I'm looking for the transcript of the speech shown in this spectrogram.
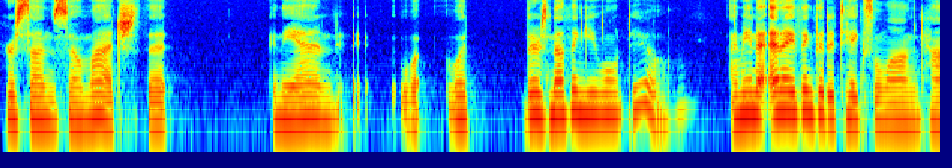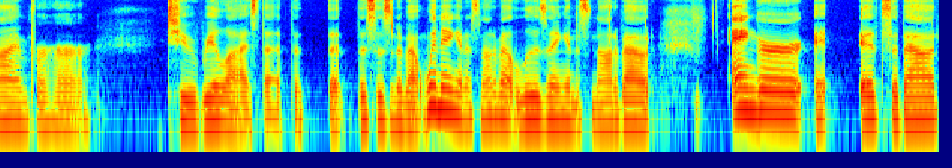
her son so much that in the end, what, what, there's nothing you won't do. I mean, and I think that it takes a long time for her to realize that, that, that this isn't about winning and it's not about losing and it's not about anger. It, it's about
